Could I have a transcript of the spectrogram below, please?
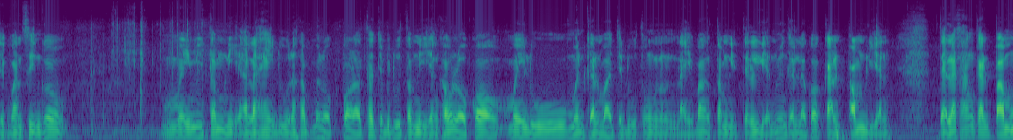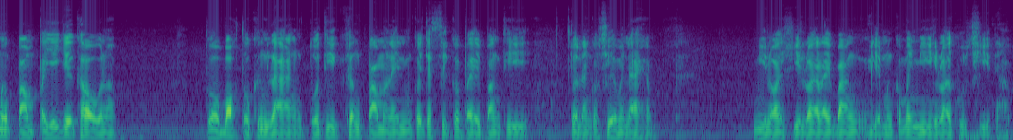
ด็กวันซินก็ไม่มีตำหนิอะไรให้ดูนะครับไม่เราเพราะถ้าจะไปดูตำหนิอย่างเขาเราก็ไม่รู้เหมือนกันว่าจะดูตรงไหนบ้างตำหนิแต่ละเหรียญเหมือนกันแล้วก็การปั๊มเหรียญแต่ละครั้งการปั๊มเมื่อปั๊มไปเยอะๆเข้านะครับ ตัวบล็อกตัวเครื่องราง ตัวที่เครื่องปั๊มอะไรมันก็จะสึกเข้าไปบางที ตัวนั้นก็เชื่อไม่ได้ครับ มีรอยขีดรอยอะไรบางเหรียญมันก็ไม่มีรอยขูดขีดนะครับ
